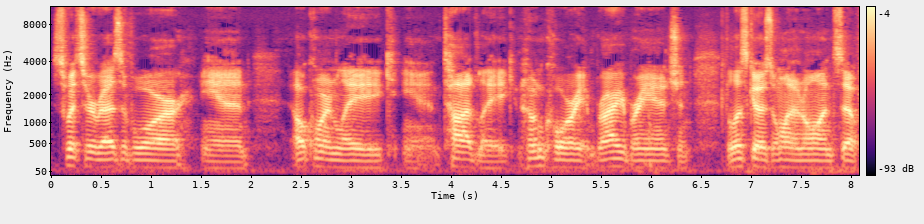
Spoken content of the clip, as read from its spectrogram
Switzer Reservoir and Elkhorn Lake and Todd Lake and Hone Quarry and Briar Branch and the list goes on and on. So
